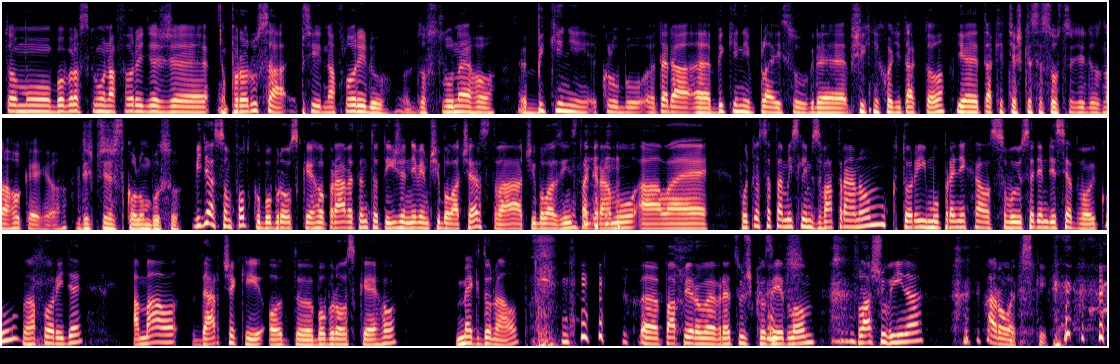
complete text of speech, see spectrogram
tomu Bobrovskému na Floridě, že pro Rusa přijít na Floridu do sluného bikini klubu, teda eh, bikini placeu, kde všichni chodí takto, je taky těžké se soustředit dost na hokej, jo? když přijdeš z Kolumbusu. Videl som fotku Bobrovského práve tento týždeň, neviem, či bola čerstvá, či bola z Instagramu, ale fotil sa tam, myslím, s Vatránom, ktorý mu prenechal svoju 72 na Floride a mal darčeky od Bobrovského, McDonald, papierové vrecuško s jedlom, flašu vína a Rolexky.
